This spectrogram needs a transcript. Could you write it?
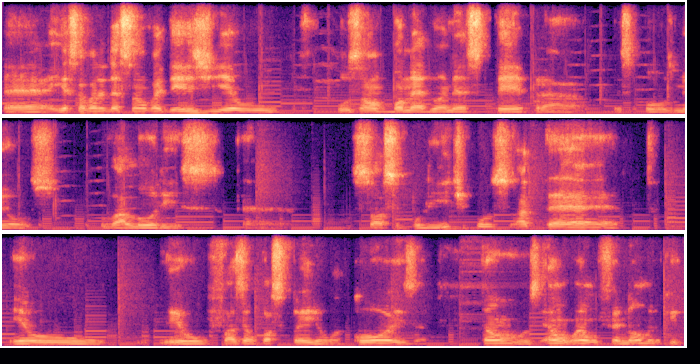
É, e essa validação vai desde eu usar um boné do MST para expor os meus valores é, sociopolíticos até eu eu fazer um cosplay de alguma coisa. Então, é um, é um fenômeno que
